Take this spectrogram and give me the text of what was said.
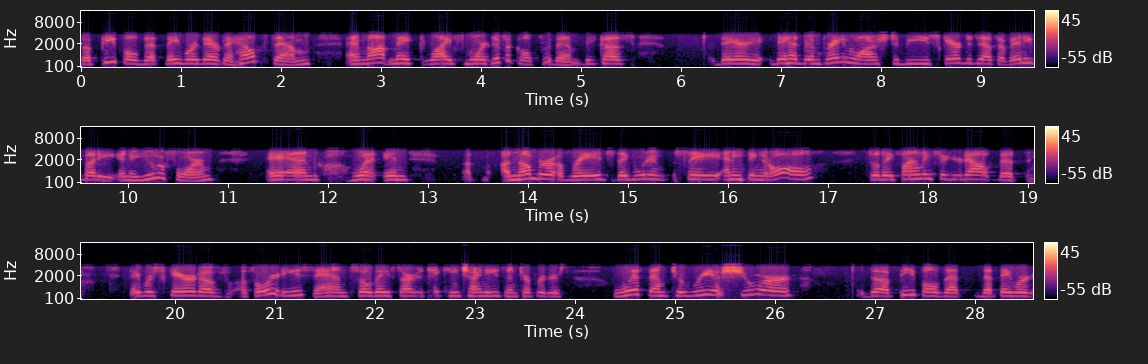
the people that they were there to help them and not make life more difficult for them because they they had been brainwashed to be scared to death of anybody in a uniform. And went in a, a number of raids they wouldn't say anything at all. So they finally figured out that they were scared of authorities. And so they started taking chinese interpreters with them to reassure the people that that they were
